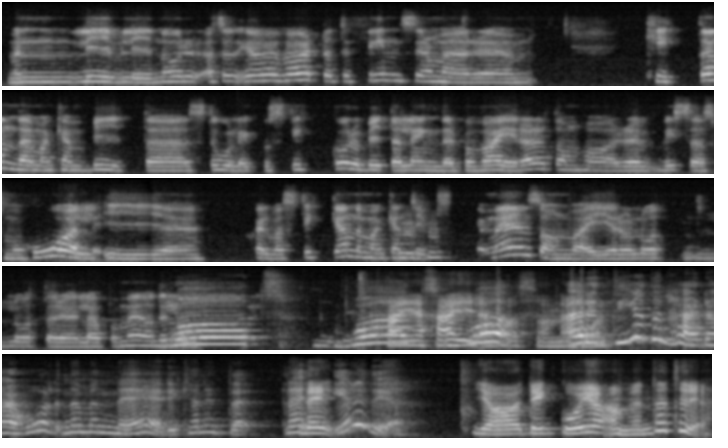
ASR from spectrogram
Men livlinor, alltså jag har hört att det finns i de här eh, kitten där man kan byta storlek på stickor och byta längder på vajrar, att de har vissa små hål i eh, själva stickan där man kan mm -hmm. typ mhm. sticka med en sån vajer och låt, låta det löpa med. Och det What? What? Haja, haja, What? Är det det den här, det här hålet? Nej men nej, det kan inte. Nej, nej, är det det? Ja, det går ju att använda till det.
